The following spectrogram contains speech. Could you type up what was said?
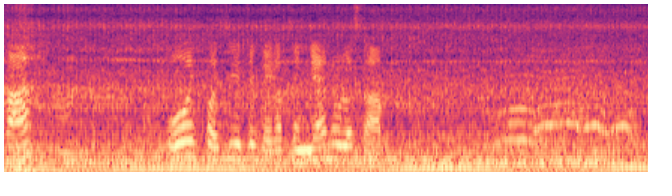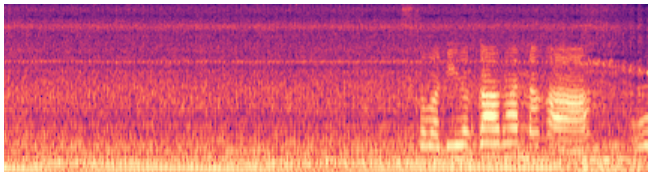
นะคะ โอ้ยคอยเสียจังไดกับสัญญาณโทรศัพท์สวัสดีทั้งเก้าท่านนะคะ โอ้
